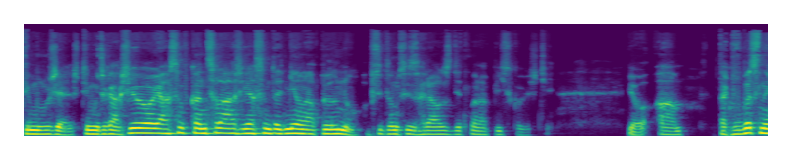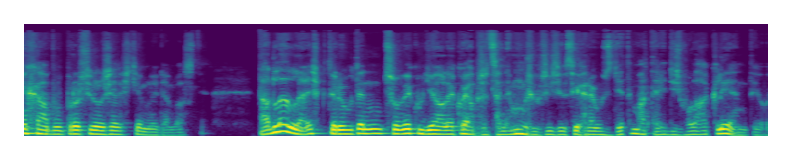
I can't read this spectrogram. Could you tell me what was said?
a ty mu lžeš. Ty mu říkáš, jo, já jsem v kanceláři, já jsem teď měl na pilno. A přitom si zhrál s dětma na pískovišti. Jo, a tak vůbec nechápu, proč lžeš těm lidem vlastně. Tadle lež, kterou ten člověk udělal, jako já přece nemůžu říct, že si hraju s dětma teď, když volá klient, jo.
